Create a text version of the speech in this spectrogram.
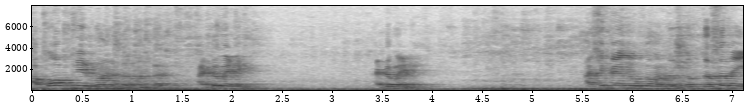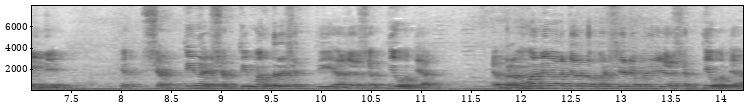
आपोआप निर्माण झालं म्हणतात. ॲटोमॅटिक ॲटोमॅटिक असे काही लोक म्हणतात पण तसं नाही ते. हे शक्तीनं शक्ती मंत्रशक्ती ह्या ज्या शक्ती होत्या त्या ब्रह्मदेवाच्या तपश्चर्यामध्ये ज्या शक्ती होत्या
